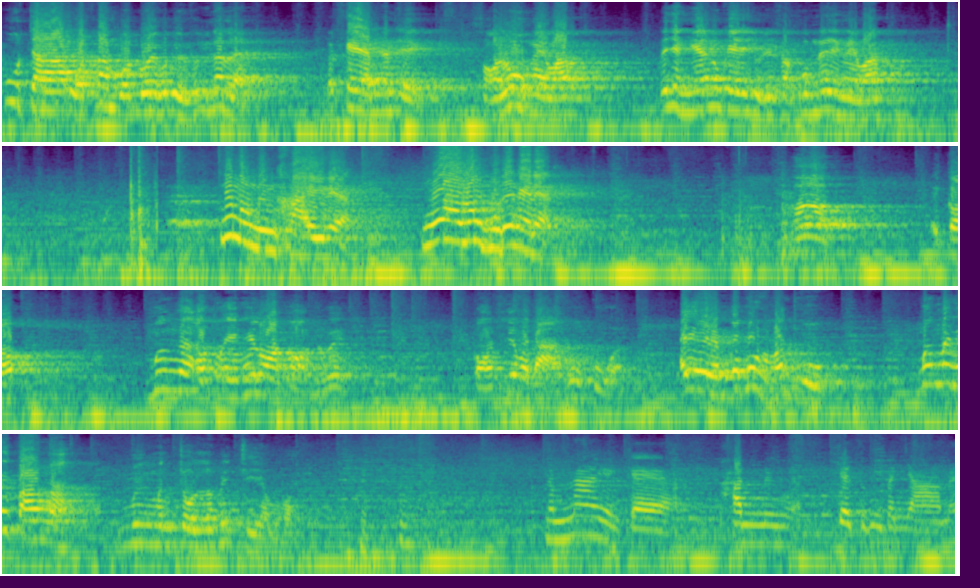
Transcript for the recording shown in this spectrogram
พูดจาอวดร่ำอวดรวยคนอื่นเขาอยู่นั่นแหละ แล้วแกมันกันเองสอนลูกไงวะ แล้วอย่างเงี้ยลูกแกจะอยู่ในสังคมได้ยังไงวะ นี่มึงเป็นใครเนี่ยว่าลูกกูได้ไงเนี่ย เออ ไอ้ก๊อฟมึงอะเอาตัวเองให้รอดก่อนนะเว้ย ก่อนที่จะมาด่าพวกกูอะไอ้เอ็มก็พูดกับมันถูก มึงไม่มีตังค์อะ มึงมันจนแล้วไม่เจียมว่ะน้ำหน้าอย่างแกพันหนึ่งอะแกจะมีปัญญาไหม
